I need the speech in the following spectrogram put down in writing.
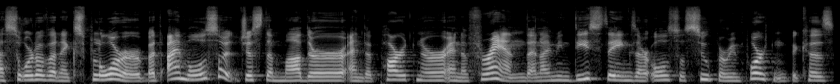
a sort of an explorer, but I'm also just a mother and a partner and a friend. And I mean, these things are also super important because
